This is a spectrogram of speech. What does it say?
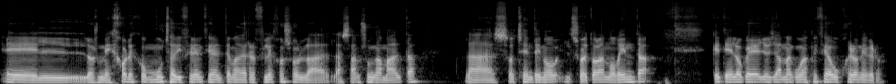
los mejores con mucha diferencia en el tema de reflejos son la, Samsung gama alta, las 80 y sobre todo las 90, que tiene lo que ellos llaman como una especie de agujero negro.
